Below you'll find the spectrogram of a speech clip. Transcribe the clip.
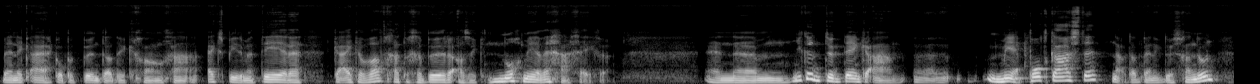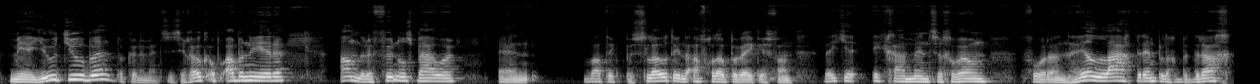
ben ik eigenlijk op het punt dat ik gewoon ga experimenteren. Kijken wat gaat er gebeuren als ik nog meer weg ga geven. En um, je kunt natuurlijk denken aan uh, meer podcasten. Nou, dat ben ik dus gaan doen. Meer YouTuben. Dan kunnen mensen zich ook op abonneren. Andere funnels bouwen. En wat ik besloten in de afgelopen week is van... Weet je, ik ga mensen gewoon voor een heel laagdrempelig bedrag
